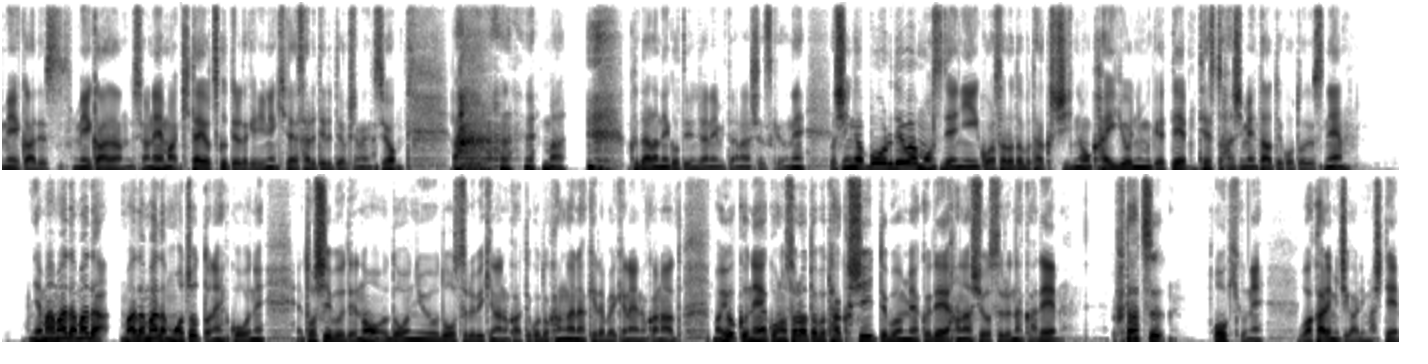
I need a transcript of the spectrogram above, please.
メーカーです。メーカーなんですよね。まあ、機体を作ってるだけにね、期待されてるってわけじゃないですよ。まあ、くだらねえこと言うんじゃねえみたいな話ですけどね。シンガポールではもうすでにこう空飛ぶタクシーの開業に向けてテスト始めたということですね。で、まあ、まだまだ、まだまだもうちょっとね、こうね、都市部での導入をどうするべきなのかってことを考えなければいけないのかなと。まあ、よくね、この空飛ぶタクシーって文脈で話をする中で、2つ大きくね、分かれ道がありまして、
